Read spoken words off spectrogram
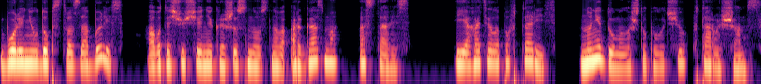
Боли неудобства забылись, а вот ощущения крышесносного оргазма остались. И я хотела повторить, но не думала, что получу второй шанс.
